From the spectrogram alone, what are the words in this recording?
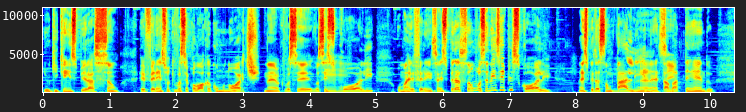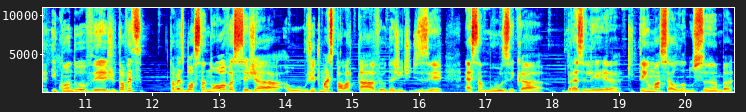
e o que, que é inspiração? Referência é o que você coloca como norte, né? O que você, você uhum. escolhe uma referência. A inspiração você nem sempre escolhe. A inspiração tá ali, é, né? Tá sim. batendo. E quando eu vejo. Talvez Talvez bossa nova seja o jeito mais palatável da gente dizer essa música brasileira que tem uma célula no samba,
